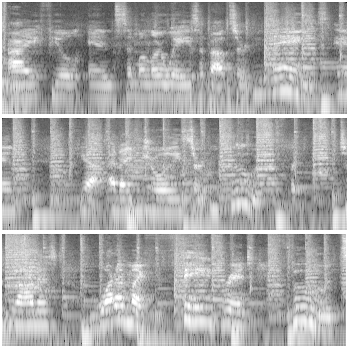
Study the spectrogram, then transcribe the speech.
I feel in similar ways about certain things. And yeah, and I enjoy certain foods. But to be honest, one of my favorite foods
